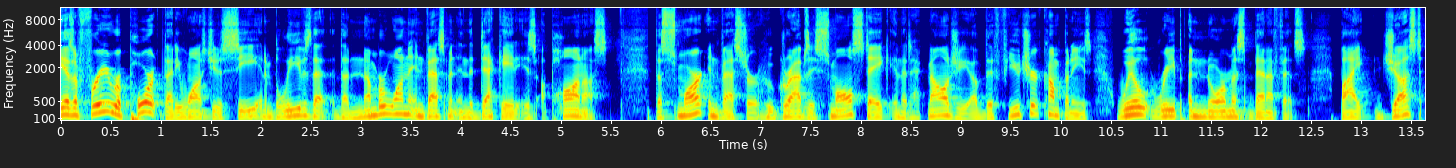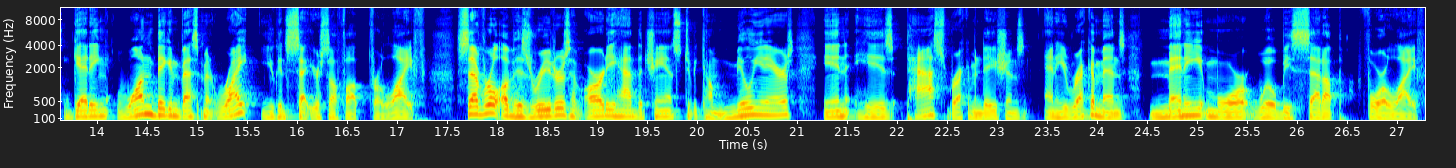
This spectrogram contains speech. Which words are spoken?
He has a free report that he wants you to see and believes that the number one investment in the decade is upon us. The smart investor who grabs a small stake in the technology of the future companies will reap enormous benefits. By just getting one big investment right, you can set yourself up for life. Several of his readers have already had the chance to become millionaires in his past recommendations, and he recommends many more will be set up for life.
